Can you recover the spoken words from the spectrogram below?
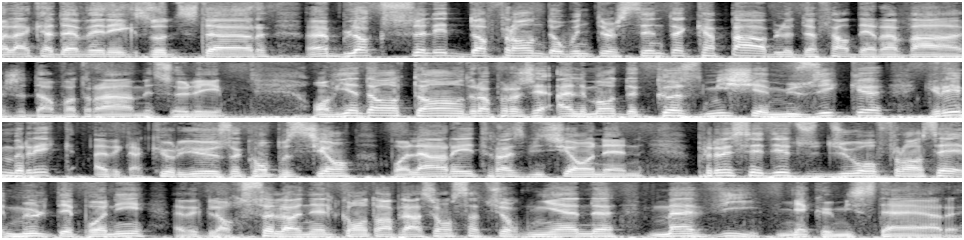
Voilà, cadavériques auditeurs, un bloc solide d'offrandes de Winter Synth capable de faire des ravages dans votre âme esselée. On vient d'entendre un projet allemand de Kosmische Musik, Grimrick, avec la curieuse composition Polare Transmissionen, précédé du duo français Multipony avec leur solennelle contemplation saturnienne Ma vie n'est que mystère.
